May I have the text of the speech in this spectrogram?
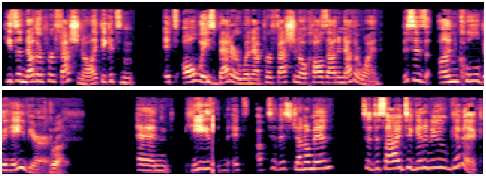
He's another professional. I think it's it's always better when a professional calls out another one. This is uncool behavior. right, And he's it's up to this gentleman to decide to get a new gimmick,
